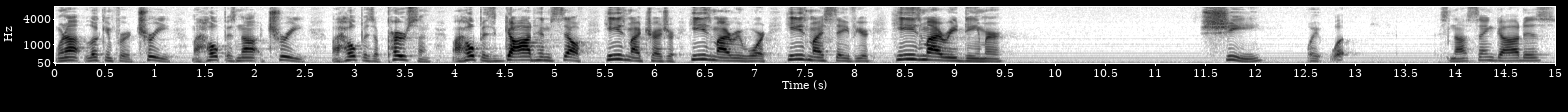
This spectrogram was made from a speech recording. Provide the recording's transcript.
We're not looking for a tree. My hope is not a tree. My hope is a person. My hope is God Himself. He's my treasure. He's my reward. He's my Savior. He's my Redeemer. She, wait, what? It's not saying God is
